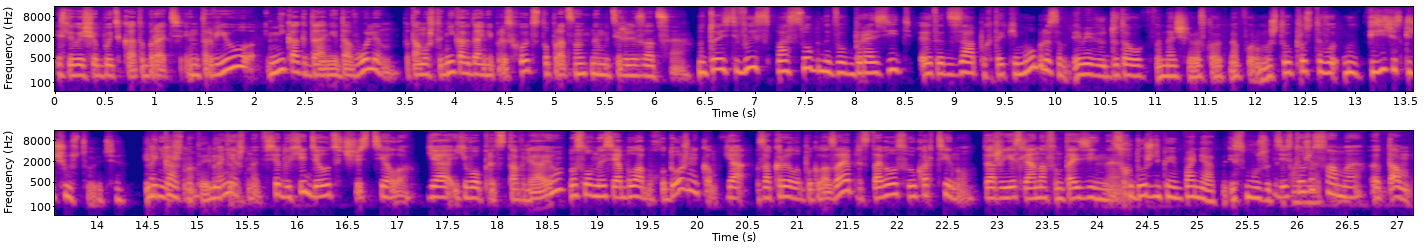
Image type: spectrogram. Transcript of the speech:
если вы еще будете когда-то брать интервью, никогда не доволен, потому что никогда не происходит стопроцентная материализация. Ну, то есть вы способны вообразить этот запах таким образом, я имею в виду до того, как вы начали раскладывать на формулу, что вы просто его ну, физически чувствуете? Или конечно, как это? Или конечно. Это... Все духи делаются через тело. Я его представляю, но условно, если я была бы художником, я закрыла бы глаза и представила свою картину, даже если она фантазийная. С художниками понятно, и с музыкой Здесь понятно. то же самое. Э, там,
